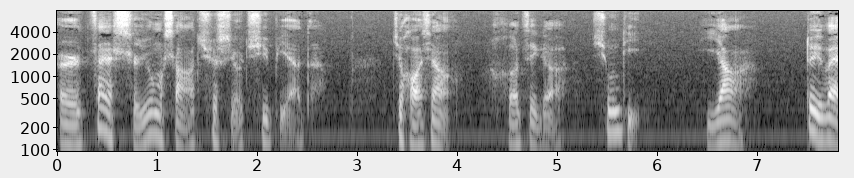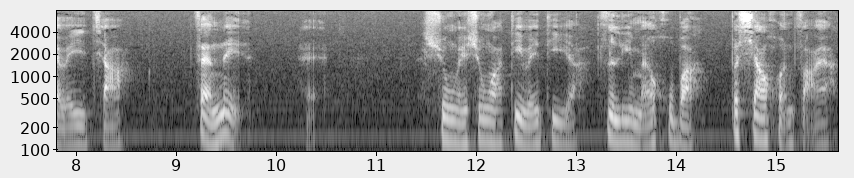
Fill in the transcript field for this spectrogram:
而在使用上却是有区别的，就好像和这个兄弟一样啊，对外为一家，在内，哎，兄为兄啊，弟为弟呀，自立门户吧，不相混杂呀。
